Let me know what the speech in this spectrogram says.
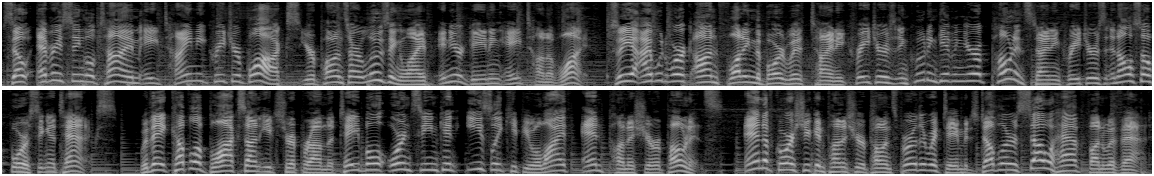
So every single time a tiny creature blocks, your opponents are losing life and you're gaining a ton of life. So yeah, I would work on flooding the board with tiny creatures, including giving your opponents tiny creatures and also forcing attacks. With a couple of blocks on each strip around the table, Ornstein can easily keep you alive and punish your opponents. And of course, you can punish your opponents further with damage doublers, so have fun with that.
